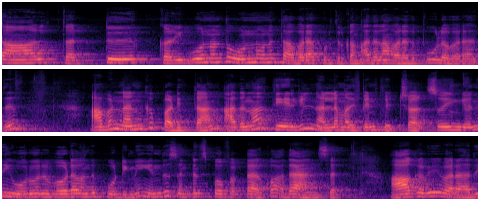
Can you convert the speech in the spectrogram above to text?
தாள் தட்டு கழி ஒன்று வந்து ஒன்று ஒன்று தவறாக கொடுத்துருக்காங்க. அதெல்லாம் வராது பூவில் வராது. அவன் நன்கு படித்தான் அதனால் தேர்வில் நல்ல மதிப்பெண் பெற்றாள். ஸோ இங்கே வந்து ஒரு ஒரு வேர்டாக வந்து போட்டிங்கன்னா எந்த சென்டென்ஸ் பர்ஃபெக்டாக இருக்கோ அதான் ஆன்சர் ஆகவே வராது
